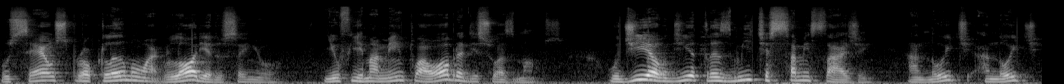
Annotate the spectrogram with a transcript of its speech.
Os céus proclamam a glória do Senhor e o firmamento a obra de suas mãos. O dia ao dia transmite essa mensagem, a noite a noite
